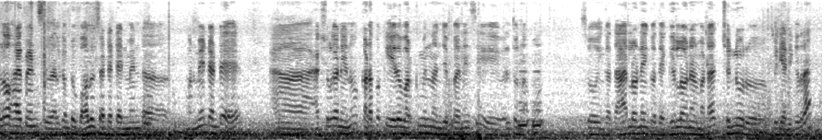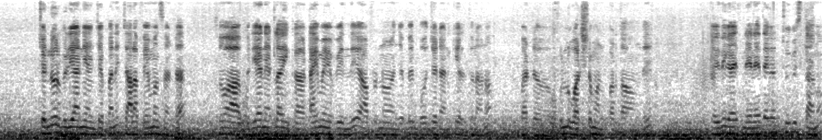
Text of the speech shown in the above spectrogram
Hello hi friends welcome to Balu's entertainment మనం ఏంటంటే యాక్చువల్గా నేను కడపకి ఏదో వర్క్ మీద అని చెప్పి అనేసి వెళ్తున్నాము. సో ఇంకా దారిలోనే ఇంకా దగ్గరలోనే అనమాట చెన్నూరు బిర్యానీ కదరా? చెన్నూరు బిర్యానీ అని చెప్పని చాలా ఫేమస్ అంట. సో ఆ బిర్యానీ ఎట్లా ఇంకా టైం అయిపోయింది ఆఫ్టర్నూన్ అని చెప్పి భోంచేయడానికి వెళ్తున్నాను. బట్ ఫుల్ uh, వర్షం అని పడతా ఉంది. సో ఇది గైస్ నేనైతే కానీ చూపిస్తాను.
